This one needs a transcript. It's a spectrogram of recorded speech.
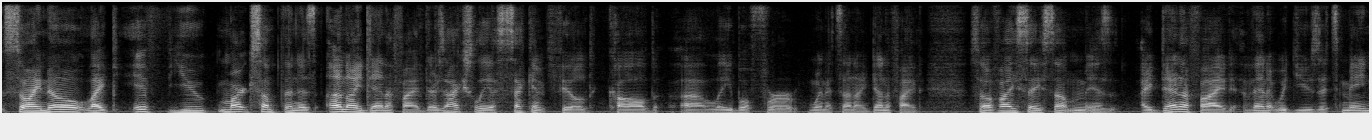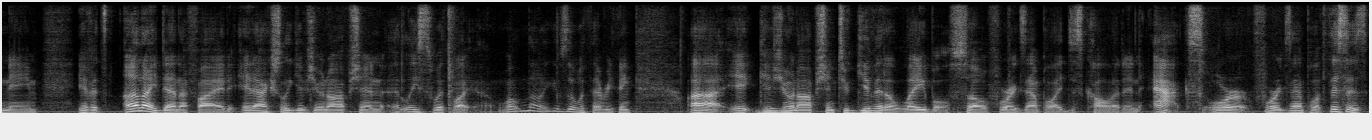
so I know, like, if you mark something as unidentified, there's actually a second field called uh, label for when it's unidentified. So if I say something is identified, then it would use its main name. If it's unidentified, it actually gives you an option, at least with like, well, no, it gives it with everything. Uh, it gives you an option to give it a label. So, for example, I just call it an axe. Or, for example, if this is,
